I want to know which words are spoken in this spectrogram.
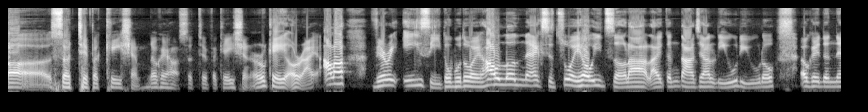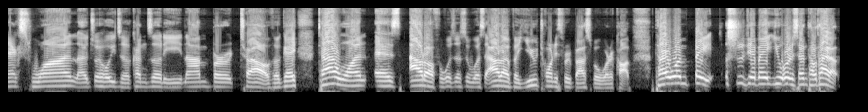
呃 certification，OK 好 certification，OK，alright，好了，very easy，对不对？好了，next 最后一则啦，来跟大家聊聊喽。OK，the next one，来最后一则，看这里，number twelve，OK，台湾 is out of 或者是 was out of a U23 basketball World Cup，台湾被世界杯 U 二三淘汰了。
